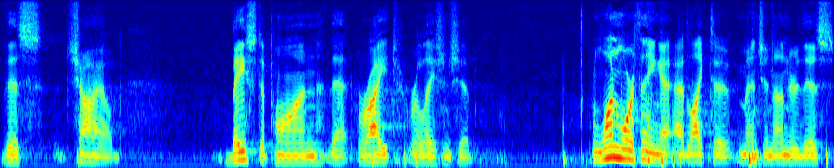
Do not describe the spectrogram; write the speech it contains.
this child based upon that right relationship. One more thing I'd like to mention under this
